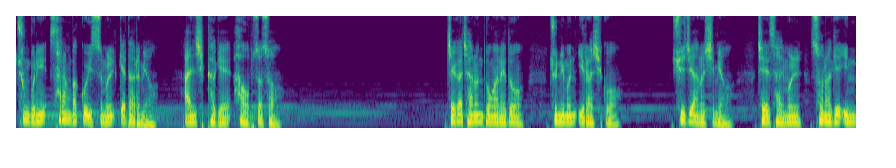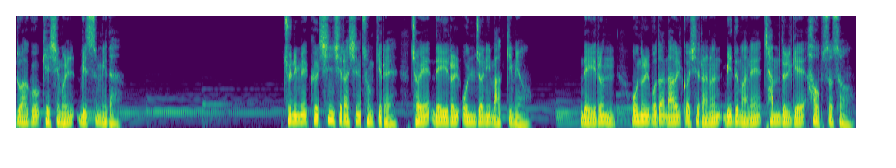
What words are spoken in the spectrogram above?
충분히 사랑받고 있음을 깨달으며 안식하게 하옵소서. 제가 자는 동안에도 주님은 일하시고 쉬지 않으시며 제 삶을 선하게 인도하고 계심을 믿습니다. 주님의 그 신실하신 손길에 저의 내일을 온전히 맡기며 내일은 오늘보다 나을 것이라는 믿음 안에 잠들게 하옵소서.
